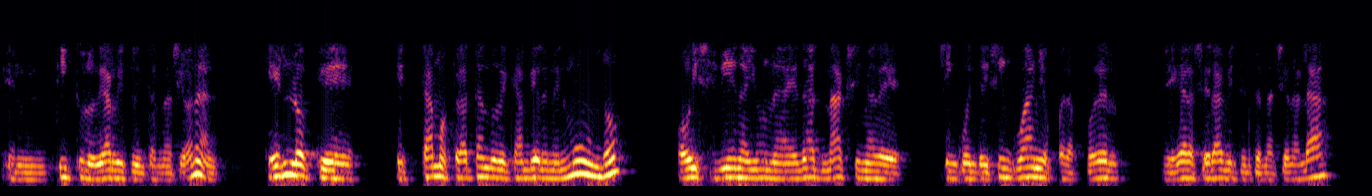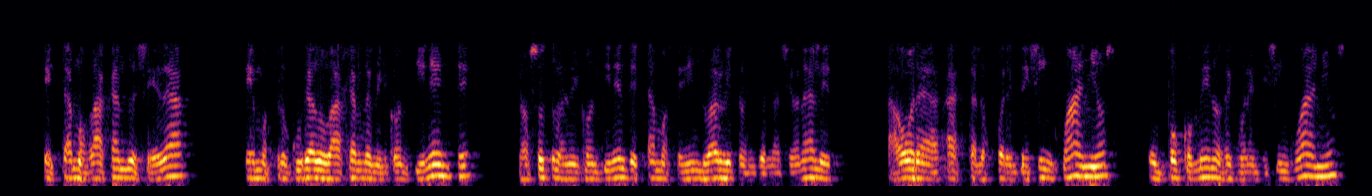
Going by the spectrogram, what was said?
el título de árbitro internacional, que es lo que estamos tratando de cambiar en el mundo. Hoy, si bien hay una edad máxima de 55 años para poder llegar a ser árbitro internacional A, estamos bajando esa edad, hemos procurado bajarla en el continente, nosotros en el continente estamos teniendo árbitros internacionales ahora hasta los 45 años, un poco menos de 45 años.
